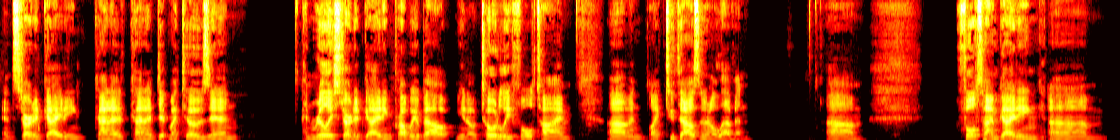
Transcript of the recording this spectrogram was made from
and started guiding, kind of, kind of dipped my toes in, and really started guiding probably about, you know, totally full time um, in like 2011. Um, full time guiding, um,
